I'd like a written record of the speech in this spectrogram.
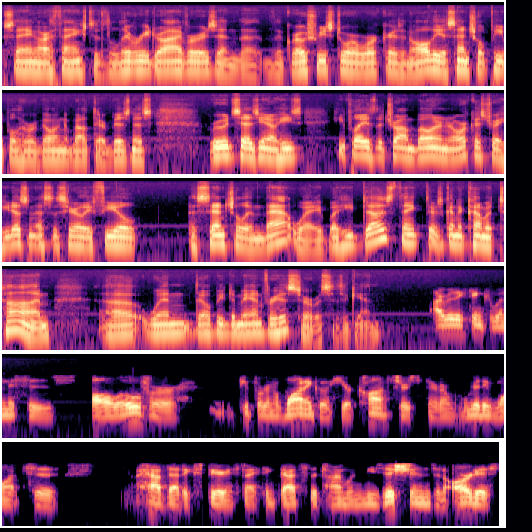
saying our thanks to delivery drivers and the, the grocery store workers and all the essential people who are going about their business. Rood says, you know, he's, he plays the trombone in an orchestra. He doesn't necessarily feel essential in that way, but he does think there's going to come a time uh, when there'll be demand for his services again. I really think when this is all over, people are going to want to go hear concerts. They're going to really want to have that experience. And I think that's the time when musicians and artists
